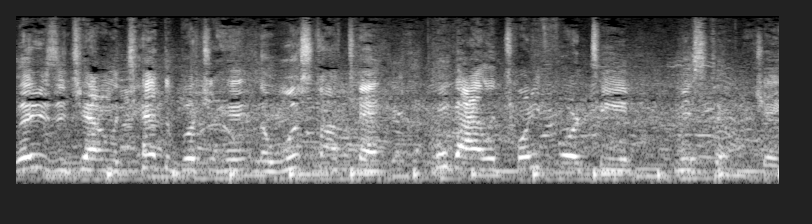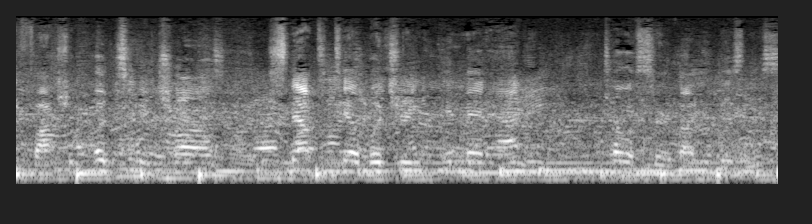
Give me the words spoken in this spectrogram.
Ladies and gentlemen, Ted the Butcher here in the Wusthof tent, Pig Island 2014. Mr. Jay Fox from Hudson and Charles, Snout to Tail Butchery in Manhattan. Tell us, sir, about your business.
